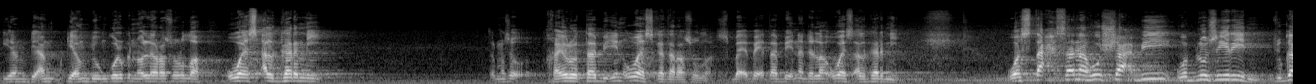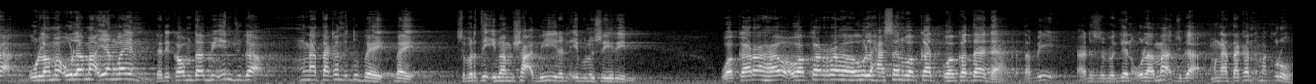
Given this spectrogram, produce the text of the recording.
yang diang, diang diunggulkan oleh Rasulullah, Uwais al-Garni. Termasuk khairut tabi'in Uwais kata Rasulullah. Sebaik-baik tabi'in adalah Uwais al-Garni wastahsanahu Sya'bi wa Ibnu Sirin. Juga ulama-ulama yang lain dari kaum tabi'in juga mengatakan itu baik baik seperti Imam Sya'bi dan Ibnu Sirin. Wa karaha wa karahul Hasan wa Qatada tapi ada sebagian ulama juga mengatakan makruh.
